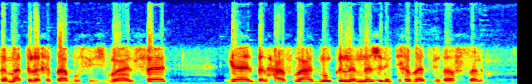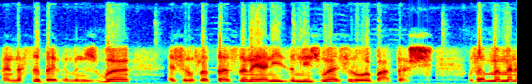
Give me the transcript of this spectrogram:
سمعت له خطابه في جوان الفات قال بالحرف واحد ممكن أن نجري انتخابات في ظرف سنة. أنا نحسبها إذا من جوان 2013 سنة؟ يعني يلزمني جوان 2014 وثم من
